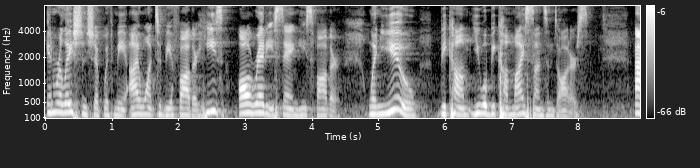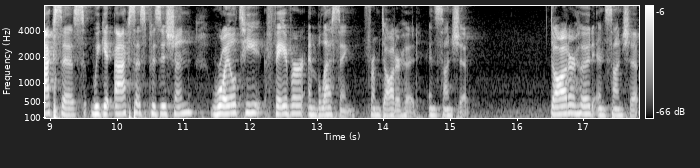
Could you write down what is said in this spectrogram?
in relationship with me, I want to be a father. He's already saying he's father. When you become, you will become my sons and daughters. Access, we get access, position, royalty, favor, and blessing from daughterhood and sonship. Daughterhood and sonship.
